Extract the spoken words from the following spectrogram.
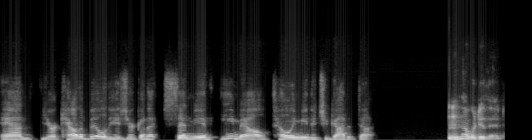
And your accountability is you're going to send me an email telling me that you got it done. Mm, I would do that.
